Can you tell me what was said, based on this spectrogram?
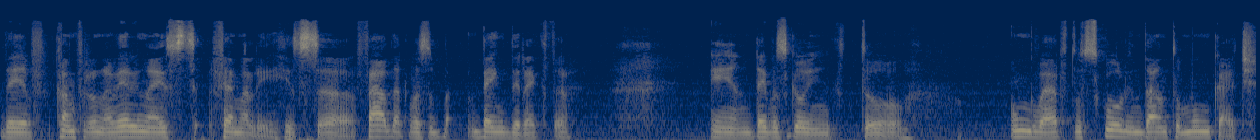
They have come from a very nice family. His uh, father was a bank director, and they was going to Ungvar to school in down to Munkac.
